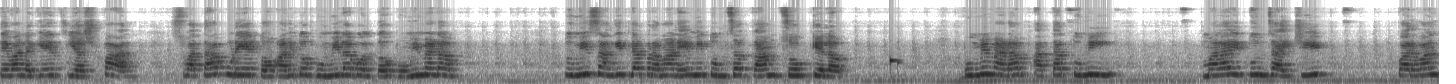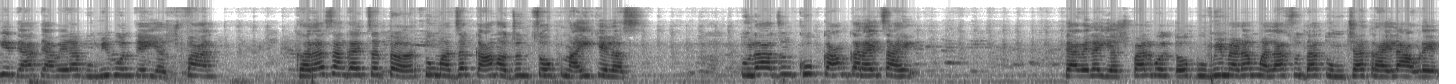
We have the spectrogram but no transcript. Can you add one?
तेव्हा लगेच यशपाल स्वतः पुढे येतो आणि तो भूमीला बोलतो भूमी मॅडम तुम्ही सांगितल्याप्रमाणे मी तुमचं काम चोख केलं. भूमी मॅडम आता तुम्ही मला इथून जायची परवानगी द्या त्यावेळेला भूमी बोलते यशपाल खरं सांगायचं तर तू माझं काम अजून चोख नाही केलंस. तुला अजून खूप काम करायचं आहे. त्यावेळेला यशपाल बोलतो भूमी मॅडम मला सुद्धा तुमच्यात राहायला आवडेल.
